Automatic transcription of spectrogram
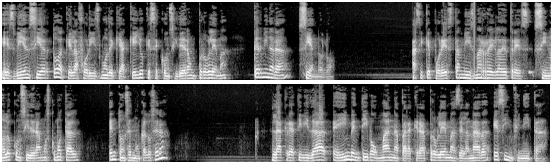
Es bien cierto aquel aforismo de que aquello que se considera un problema terminará siéndolo. Así que por esta misma regla de tres, si no lo consideramos como tal, entonces nunca lo será. La creatividad e inventiva humana para crear problemas de la nada es infinita.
